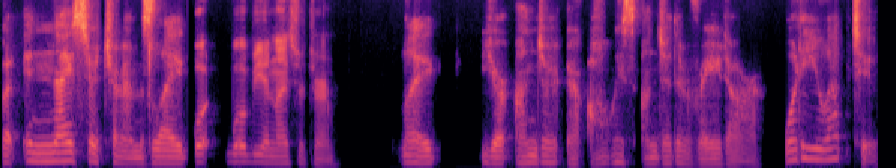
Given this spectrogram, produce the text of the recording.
But in nicer terms, like What what would be a nicer term? like you're under, you're always under the radar. What are you up to?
